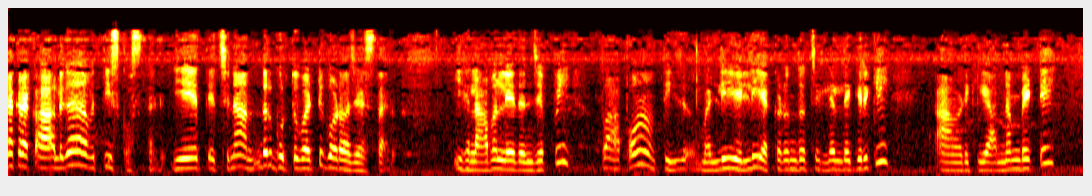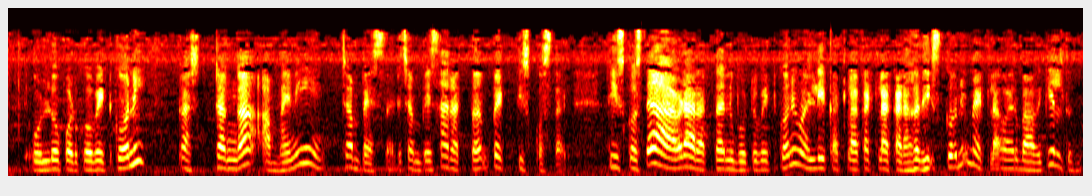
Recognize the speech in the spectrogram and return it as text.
రకరకాలుగా తీసుకొస్తాడు. ఏ తెచ్చినా అందరు గుర్తుపట్టి గొడవ చేస్తారు. ఇక లాభం లేదని చెప్పి పాపం తీ- మళ్ళీ వెళ్ళి ఎక్కడుందో చెల్లెల దగ్గరికి ఆవిడకి అన్నం పెట్టి ఒళ్ళో పడుకోబెట్టుకొని కష్టంగా అమ్మాయిని చంపేస్తాడు. చంపేసి ఆ రక్తం పెట్టి తీసుకొస్తాడు. తీసుకొస్తే ఆవిడ ఆ రక్తాన్ని బొట్టు పెట్టుకొని మళ్ళీ కట్లా కట్లా కడవ తీసుకొని మెట్లవారి బావికి వెళ్తుంది.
